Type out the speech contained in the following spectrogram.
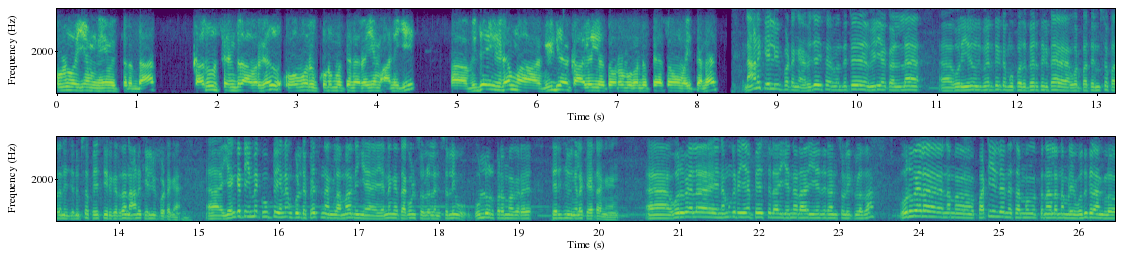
குழுவையும் நியமித்திருந்தார். கரூர் சென்று அவர்கள் ஒவ்வொரு குடும்பத்தினரையும் அணுகி விஜயிடம் வீடியோ காலில் தொடர்பு கொண்டு பேசவும் வைத்தனர். நானும் கேள்விப்பட்டேங்க. விஜய் சார் வந்துட்டு வீடியோ காலில் ஒரு இருபது பேர்த்துக்கிட்ட முப்பது பேர்த்துக்கிட்ட ஒரு பத்து நிமிஷம் பதினஞ்சு நிமிஷம் பேசியிருக்கிறதா நானும் கேள்விப்பட்டேங்க. அஹ், எங்க டீமே கூப்பிட்டு என்ன உங்கள்கிட்ட பேசினாங்களாமா நீங்க என்னங்க தகவல் சொல்லலைன்னு சொல்லி உள்ளூர் பிரமுகர் தெரிஞ்சவங்கள கேட்டாங்க. ஒருவேளை நம்மகிட்ட ஏன் பேசல? என்னடா ஏதுடான்னு சொல்லிக்குள்ளதான். ஒருவேளை நம்ம பட்டியலின சமூகத்தினால நம்மளை ஒதுக்குறாங்களோ?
